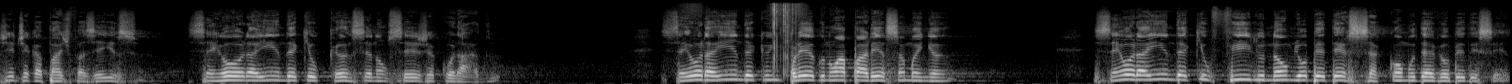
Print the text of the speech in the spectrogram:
A gente é capaz de fazer isso? Senhor, ainda que o câncer não seja curado. Senhor, ainda que o emprego não apareça amanhã. Senhor, ainda que o filho não me obedeça como deve obedecer.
